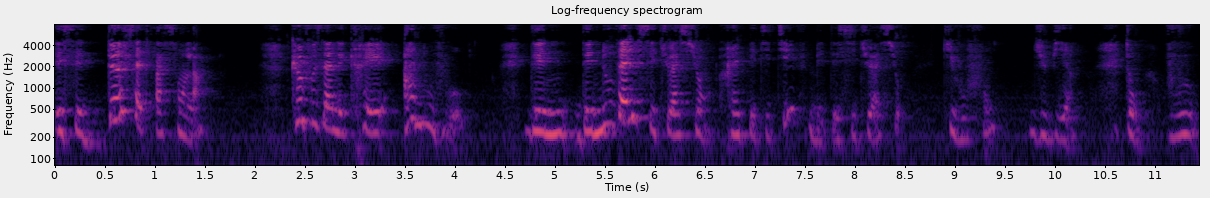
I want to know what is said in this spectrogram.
et c'est de cette façon-là que vous allez créer à nouveau des, des nouvelles situations répétitives, mais des situations qui vous font du bien. Donc, vous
